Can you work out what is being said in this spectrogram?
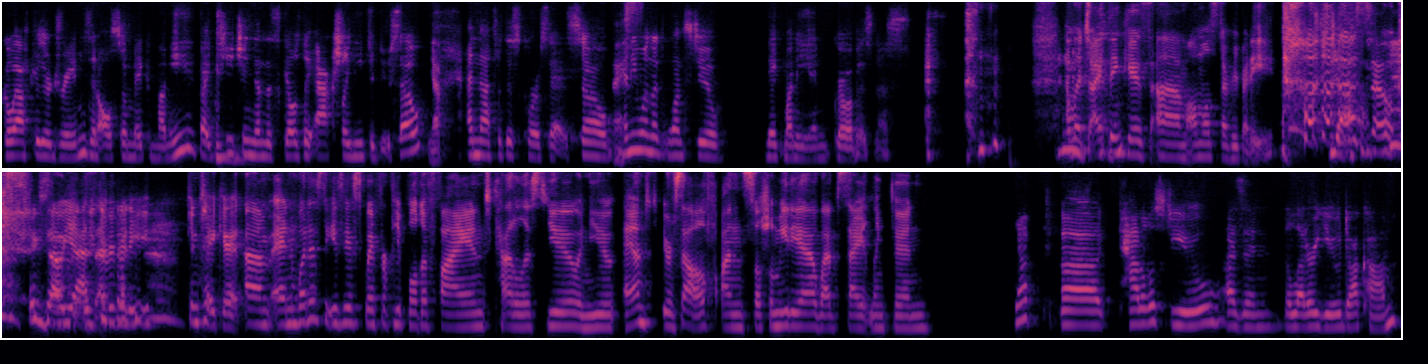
go after their dreams and also make money by mm-hmm. teaching them the skills they actually need to do so. Yep. And that's what this course is. So nice. anyone that wants to make money and grow a business. Which I think is um, almost everybody. Yeah. so, exactly. so yes, everybody can take it. Um, and what is the easiest way for people to find Catalyst U and you and yourself on social media, website, LinkedIn? Yep. Uh, Catalyst U, as in the letter U.com.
